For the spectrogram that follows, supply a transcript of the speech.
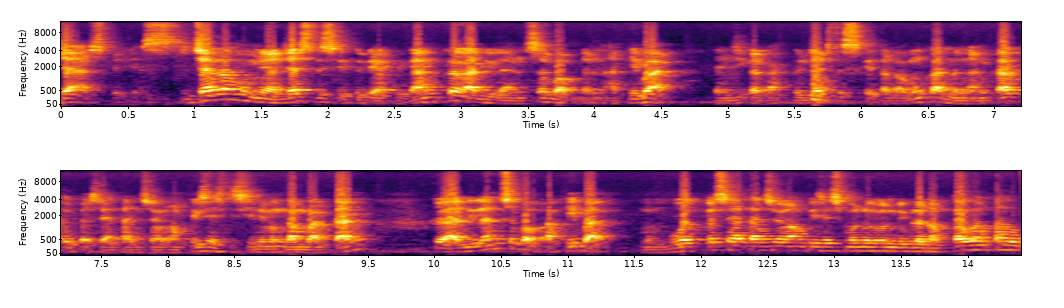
justice. Secara umumnya justice itu diartikan keadilan sebab dan akibat dan jika kartu justice kita gabungkan dengan kartu kesehatan seorang Pisces di sini menggambarkan keadilan sebab akibat membuat kesehatan seorang Pisces menurun di bulan Oktober tahun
